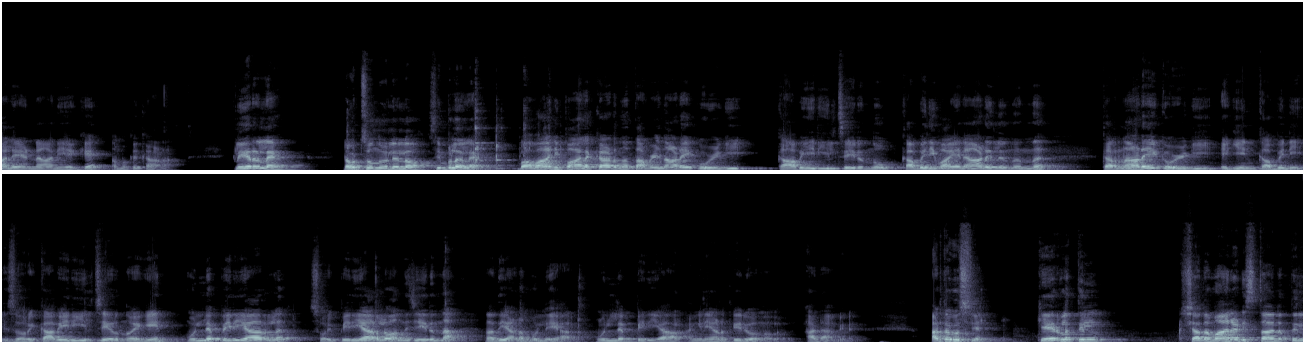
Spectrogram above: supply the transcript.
മലയണ്ണാനെയൊക്കെ നമുക്ക് കാണാം. ക്ലിയർ അല്ലേ? ഡൗട്ട്സ് ഒന്നുമില്ലല്ലോ സിമ്പിൾ അല്ലേ? ഭവാനി പാലക്കാട് നിന്ന് തമിഴ്നാടേക്ക് ഒഴുകി കാവേരിയിൽ ചേരുന്നു. കബനി വയനാടിൽ നിന്ന് കർണാടകയ്ക്ക് ഒഴുകി എഗെയിൻ കബനി സോറി കാവേരിയിൽ ചേർന്നു എഗെയിൻ മുല്ലപ്പെരിയാറിൽ സോറി പെരിയാറിൽ വന്നു ചേരുന്ന നദിയാണ് മുല്ലയാർ. മുല്ലപ്പെരിയാർ. അങ്ങനെയാണ് പേര് വന്നത് ആ ഡാമിന് അടുത്ത ക്വസ്റ്റ്യൻ കേരളത്തിൽ ശതമാനടിസ്ഥാനത്തിൽ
